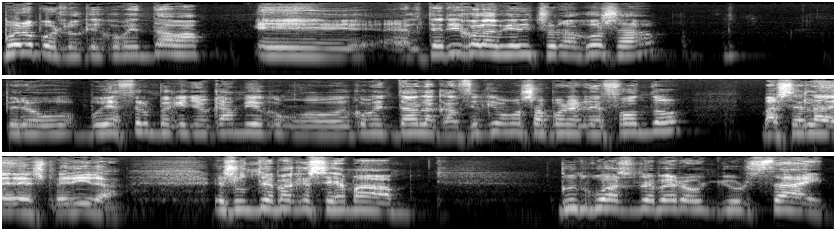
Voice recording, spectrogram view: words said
Bueno, pues lo que comentaba, eh, el técnico le había dicho una cosa, pero voy a hacer un pequeño cambio, como he comentado, la canción que vamos a poner de fondo va a ser la de despedida. Es un tema que se llama Good Was Never on Your Side.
